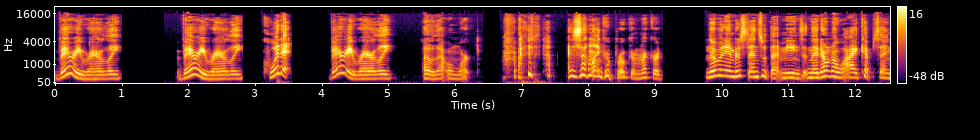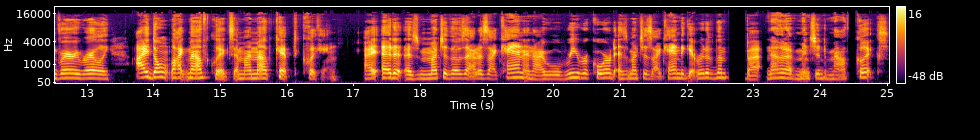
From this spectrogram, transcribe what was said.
very rarely, very rarely, quit it! Very rarely. Oh, that one worked. I sound like a broken record. Nobody understands what that means, and they don't know why I kept saying very rarely. I don't like mouth clicks, and my mouth kept clicking. I edit as much of those out as I can, and I will re record as much as I can to get rid of them. But now that I've mentioned mouth clicks,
